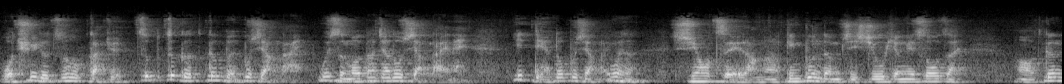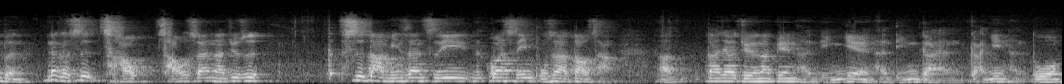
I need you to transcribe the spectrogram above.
我去了之后，感觉这这个根本不想来。为什么大家都想来呢？一点都不想来，为什么？修贼人啊，根本都不是修行的所在，哦，根本那个是朝朝山啊，就是四大名山之一，观世音菩萨的道场啊，大家觉得那边很灵验、很灵感、感应很多，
